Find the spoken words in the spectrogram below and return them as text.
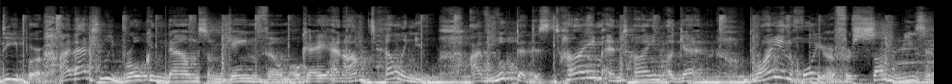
deeper. I've actually broken down some game film. Okay, and I'm telling you, I've looked at this time and time again. Brian Hoyer, for some reason,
